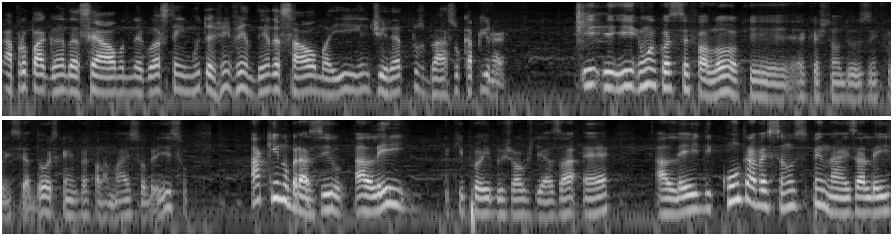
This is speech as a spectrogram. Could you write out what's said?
a propaganda ser a alma do negócio tem muita gente vendendo essa alma aí indo direto para os braços do capiru. É. E, e, e, uma coisa que você falou, que é a questão dos influenciadores, que a gente vai falar mais sobre isso. Aqui no Brasil, a lei que proíbe os jogos de azar é a lei de contravenções penais, a lei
